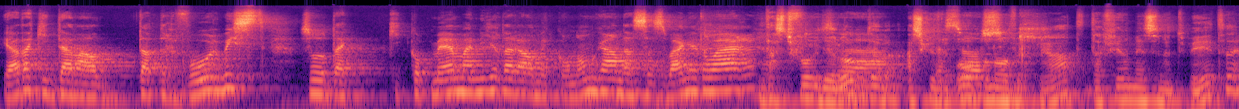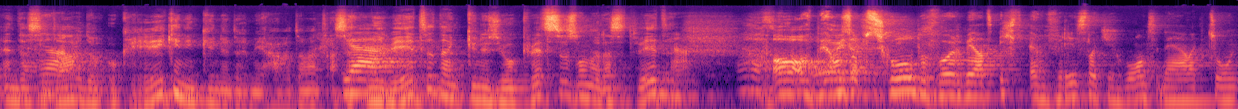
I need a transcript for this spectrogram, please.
ja, dat ik dan al dat ervoor wist, zodat ik op mijn manier daar al mee kon omgaan, dat ze zwanger waren. Dat is het voordeel Dus, ook, eh, dat als je dat er open over praat, dat veel mensen het weten en dat ze Ja. daardoor ook rekening kunnen ermee houden. Want als ze Ja. het niet weten, dan kunnen ze je ook kwetsen zonder dat ze het weten. Oh, of bij ons op school bijvoorbeeld, echt een vreselijke gewoonte eigenlijk toen.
